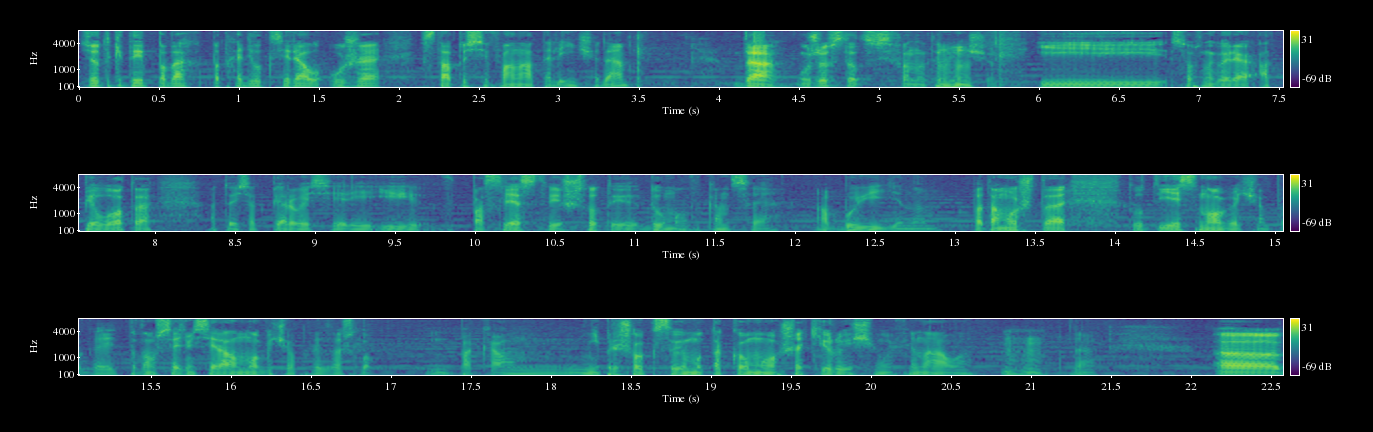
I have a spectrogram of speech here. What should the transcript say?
Все-таки ты подходил к сериалу уже в статусе фаната Линча, да? Да, уже в статусе фаната Мгм. Линча. И, собственно говоря, от пилота, а, то есть от первой серии, и впоследствии, что ты думал в конце об увиденном? Потому что тут есть много чем поговорить. Потому что с этим сериалом много чего произошло, пока он не пришел к своему такому шокирующему финалу. Мгм. Да. А,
